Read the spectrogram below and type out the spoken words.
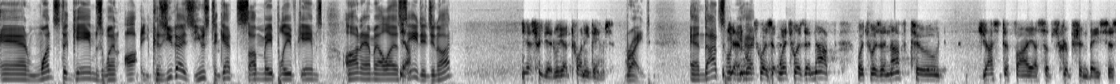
and once the games went off, because you guys used to get some Maple Leaf games on MLSE, yeah. did you not? Yes, we did. We got 20 games. Right, and that's what yeah, which had, was which was enough, which was enough to justify a subscription basis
